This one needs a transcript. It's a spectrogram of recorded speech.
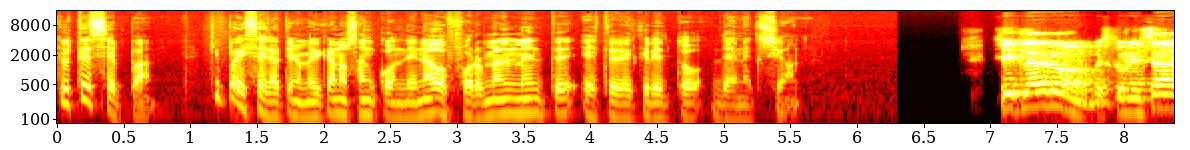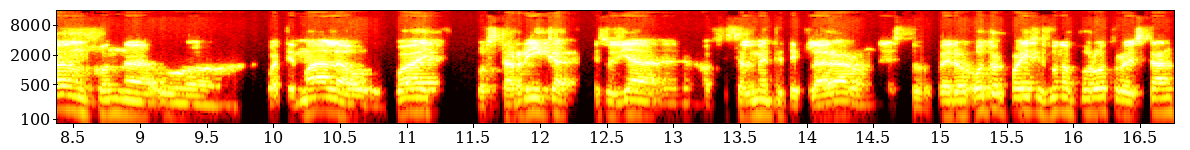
Que usted sepa, ¿qué países latinoamericanos han condenado formalmente este decreto de anexión? Sí, claro, pues comenzaron con uh, Guatemala, Uruguay, Costa Rica, esos ya eh, oficialmente declararon esto, pero otros países uno por otro están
